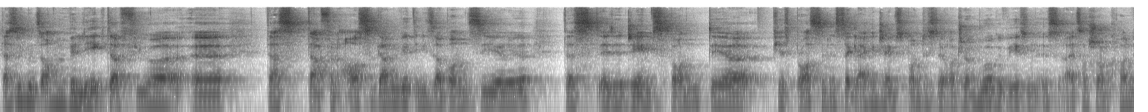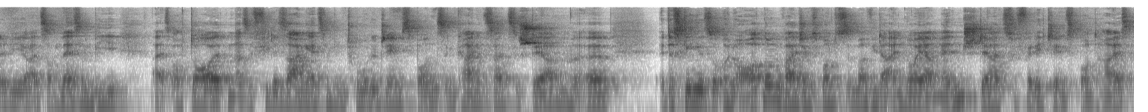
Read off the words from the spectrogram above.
Das ist übrigens auch ein Beleg dafür, äh, dass davon ausgegangen wird in dieser Bond-Serie, dass der, der, James Bond, der Pierce Brosnan ist, der gleiche James Bond ist, der Roger Moore gewesen ist, als auch John Connery, als auch Lazenby, als auch Dalton. Also viele sagen jetzt mit dem Tode James Bonds in keine Zeit zu sterben, äh, das ginge so in Ordnung, weil James Bond ist immer wieder ein neuer Mensch, der halt zufällig James Bond heißt.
